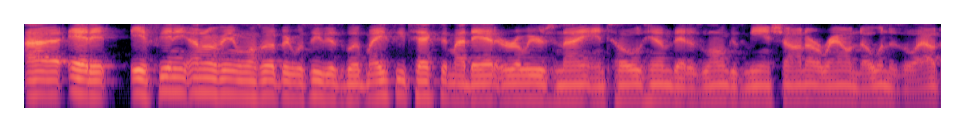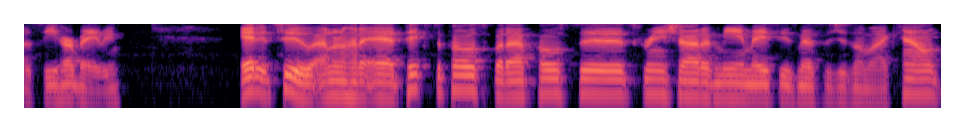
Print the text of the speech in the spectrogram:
Uh, edit. If any, I don't know if anyone's up there will see this, but Macy texted my dad earlier tonight and told him that as long as me and Sean are around, no one is allowed to see her baby. Edit two. I don't know how to add pics to post, but I posted screenshot of me and Macy's messages on my account.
